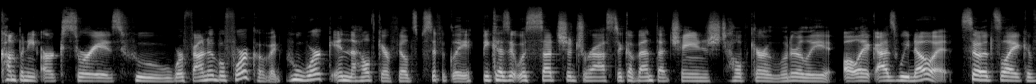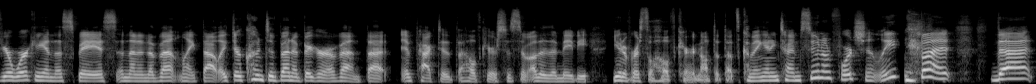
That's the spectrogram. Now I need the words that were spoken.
company arc stories who were founded before COVID, who work in the healthcare field specifically, because it was such a drastic event that changed healthcare literally like as we know it. So it's like if you're working in this space and then an event like that, like there couldn't have been a bigger event that impacted the healthcare system other than maybe universal healthcare. Not that that's coming anytime soon, unfortunately, but that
